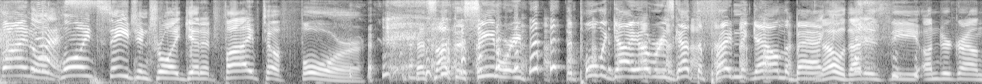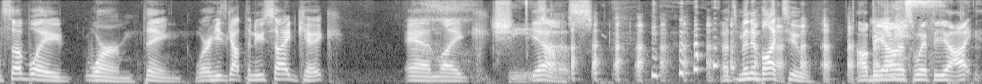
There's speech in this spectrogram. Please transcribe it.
final Yes. point, Sage and Troy get it five to four. That's not the scene where he they pull the guy over. He's got the pregnant gal in the back. no, that is the underground subway worm thing where he's got the new sidekick. And like, Jesus. that's Men in Black 2. I'll be Yes. honest with you. I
